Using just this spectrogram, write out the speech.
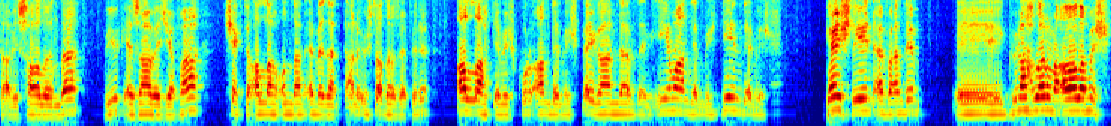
tabi sağlığında büyük eza ve cefa çekti. Allah ondan ebeden yani Üstad Hazretleri Allah demiş, Kur'an demiş, peygamber demiş, iman demiş, din demiş. Gençliğin efendim e, günahlarına ağlamış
